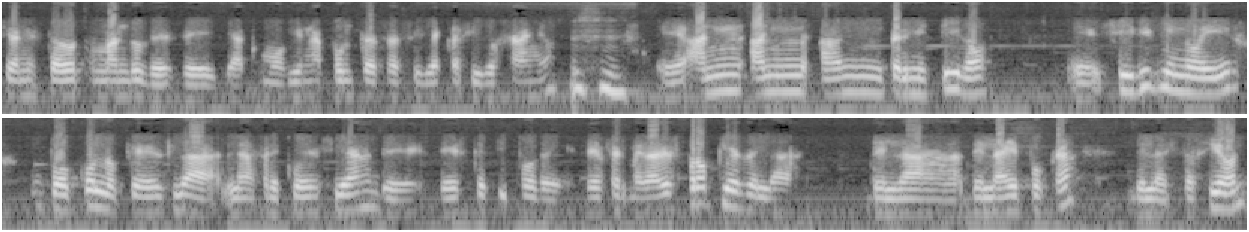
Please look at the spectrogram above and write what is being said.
se han estado tomando desde ya como bien apuntas hace ya casi dos años, eh, han, han, han permitido eh, sí disminuir un poco lo que es la, la frecuencia de, de este tipo de, de enfermedades propias de la, de la, de la época, de la estación,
